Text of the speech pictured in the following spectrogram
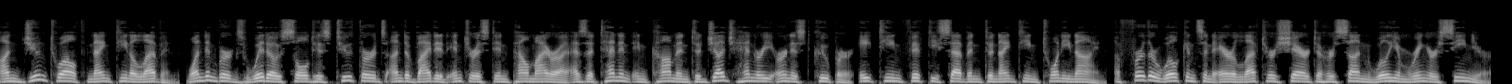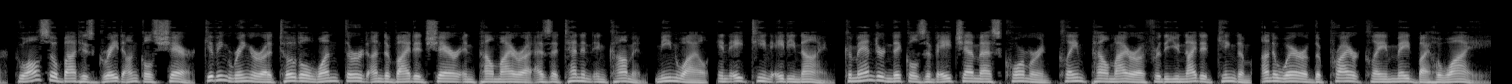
On June 12, 1911, Wundenberg's widow sold his two-thirds undivided interest in Palmyra as a tenant in common to Judge Henry Ernest Cooper (1857–1929). A further Wilkinson heir left her share to her son William Ringer Sr., who also bought his great-uncle's share, giving Ringer a total one-third undivided share in Palmyra as a tenant in common. Meanwhile, in 1889, Commander Nichols of HMS Cormorant claimed Palmyra for the United Kingdom, unaware of the prior claim made by Hawaii.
